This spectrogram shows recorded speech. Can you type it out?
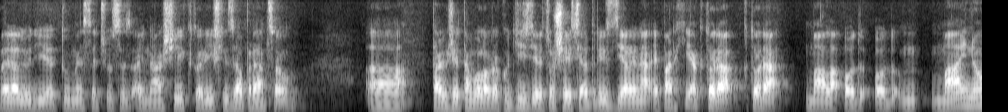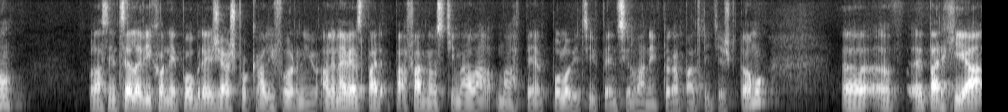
veľa ľudí je tu Massachusetts, aj našich, ktorí išli za prácou. A, takže tam bola v roku 1963 vzdialená eparchia, ktorá, ktorá mala od, od Mainu vlastne celé východné pobrežie až po Kaliforniu. Ale najviac farností mala, má v polovici v Pensylvánii, ktorá patrí tiež k tomu. E, eparchia,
